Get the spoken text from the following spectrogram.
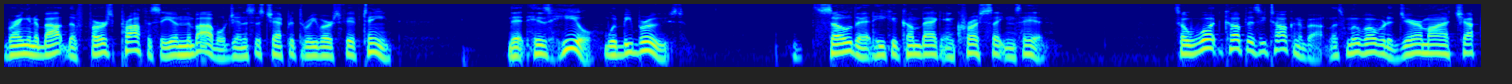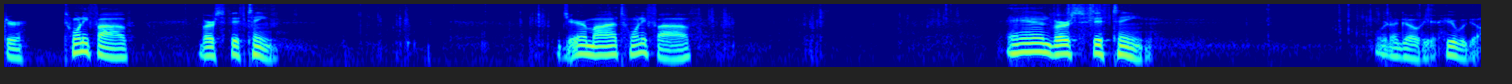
bringing about the first prophecy in the Bible, Genesis chapter 3, verse 15, that his heel would be bruised so that he could come back and crush Satan's head. So, what cup is he talking about? Let's move over to Jeremiah chapter 25, verse 15. Jeremiah 25 and verse 15. Where'd I go here? Here we go.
